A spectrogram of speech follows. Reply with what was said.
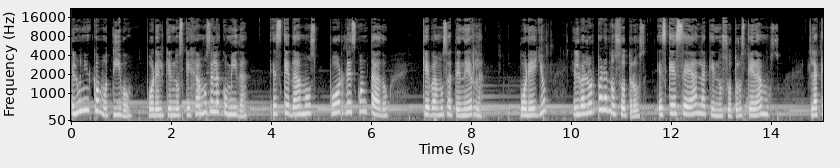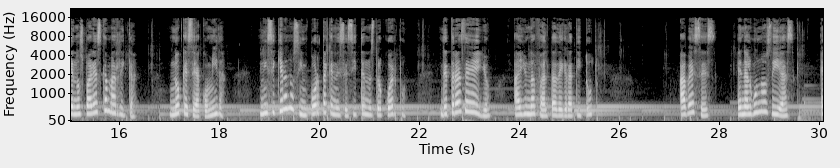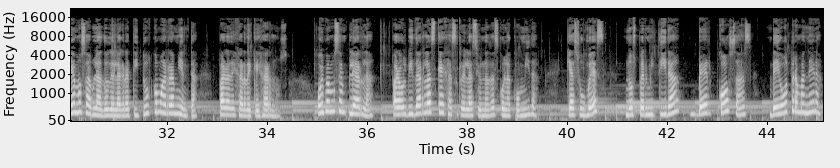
El único motivo por el que nos quejamos de la comida es que damos por descontado que vamos a tenerla. Por ello, el valor para nosotros es que sea la que nosotros queramos, la que nos parezca más rica, no que sea comida. Ni siquiera nos importa que necesite nuestro cuerpo. Detrás de ello hay una falta de gratitud. A veces, en algunos días, hemos hablado de la gratitud como herramienta para dejar de quejarnos. Hoy vamos a emplearla para olvidar las quejas relacionadas con la comida, que a su vez nos permitirá ver cosas de otra manera,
